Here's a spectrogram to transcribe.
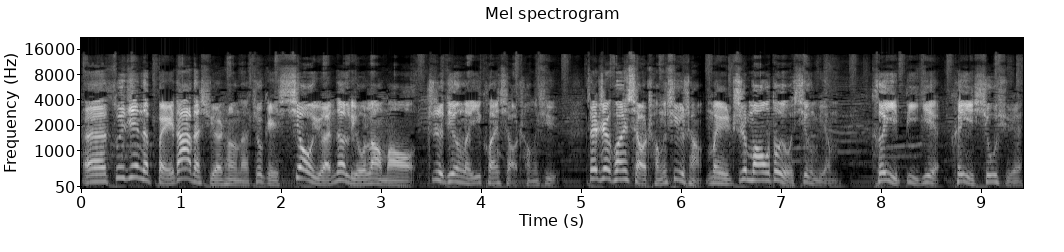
呃，最近的北大的学生呢，就给校园的流浪猫制定了一款小程序，在这款小程序上，每只猫都有姓名。可以毕业，可以休学，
